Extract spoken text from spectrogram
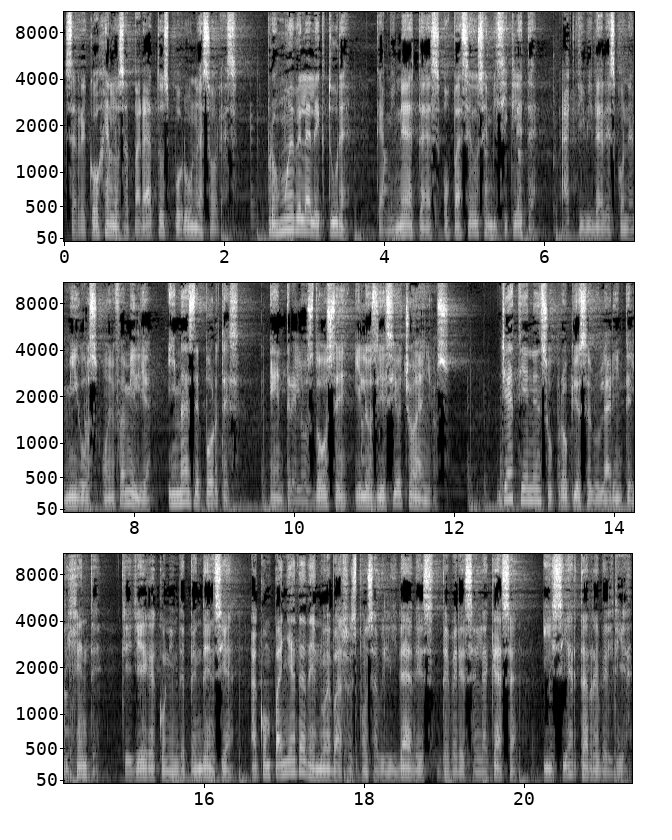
se recogen los aparatos por unas horas. Promueve la lectura, caminatas o paseos en bicicleta, actividades con amigos o en familia y más deportes, entre los 12 y los 18 años. Ya tienen su propio celular inteligente, que llega con independencia, acompañada de nuevas responsabilidades, deberes en la casa y cierta rebeldía.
